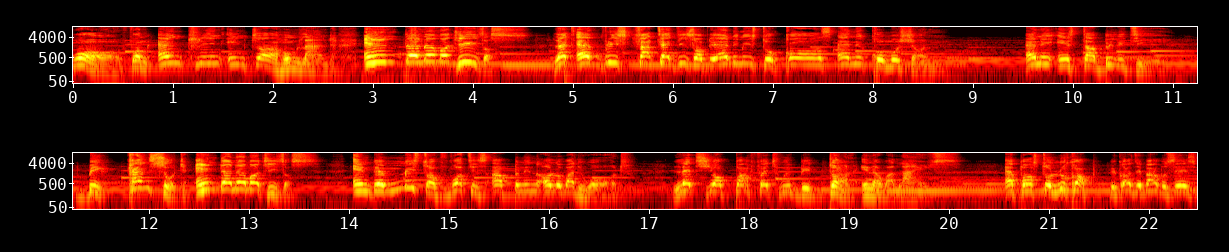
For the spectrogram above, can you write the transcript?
war from entering into our homeland. In the name of Jesus, let every strategies of the enemies to cause any commotion, any instability be cancelled in the name of Jesus. In the midst of what is happening all over the world, let your perfect will be done in our lives. Help us to look up because the Bible says,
